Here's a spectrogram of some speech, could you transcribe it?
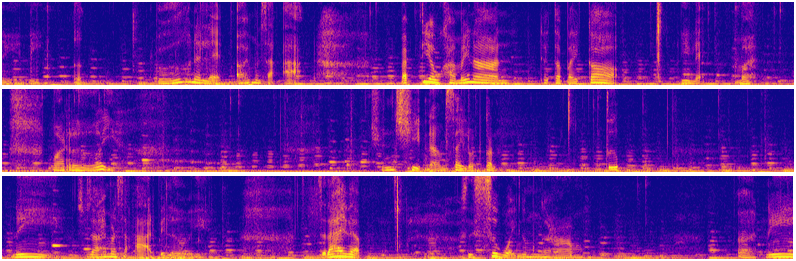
นี่นี่เออ ออนั่นแหละ เอาให้มันสะอาด แป๊บเดียวค่ะไม่นาน เดี๋ยวต่อไปก็นี่แหละ มา มาเลยฉันฉีดน้ำใส่รถก่อน ตึ๊บ นี่ฉันจะให้มันสะอาดไปเลย จะได้แบบสวยๆงามๆ อะนี่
